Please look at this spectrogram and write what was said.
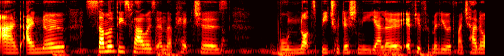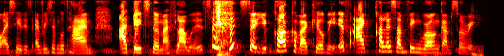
And I know some of these flowers in the pictures will not be traditionally yellow. If you're familiar with my channel, I say this every single time. I don't know my flowers. so you can't come and kill me. If I color something wrong, I'm sorry.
